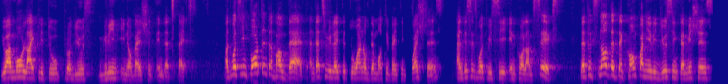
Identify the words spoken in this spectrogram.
you are more likely to produce green innovation in that space. But what's important about that, and that's related to one of the motivating questions, and this is what we see in column six, that it's not that the company reducing emissions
